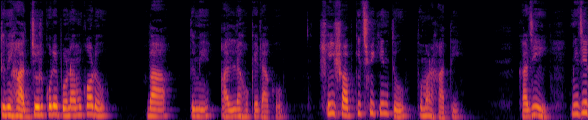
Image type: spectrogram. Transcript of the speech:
তুমি হাত জোর করে প্রণাম করো বা তুমি আল্লাহকে ডাকো, সেই সব কিছুই কিন্তু তোমার হাতে। কাজেই নিজের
